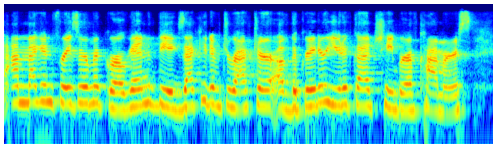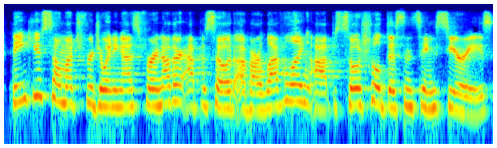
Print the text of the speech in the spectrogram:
I'm Megan Fraser McGrogan, the Executive Director of the Greater Utica Chamber of Commerce. Thank you so much for joining us for another episode of our Leveling Up Social Distancing series.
